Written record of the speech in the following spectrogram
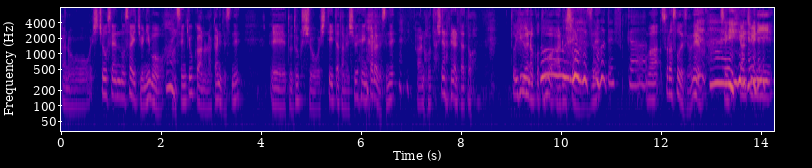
あの市長選の最中にも、はい。まあ選挙カーの中にですね、えー、と読書をしていたため、周辺からですね、あのたしなめられたと。というようなこともあるそうですね。そうですか。まあ、そりゃそうですよね。はい選挙期間中に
